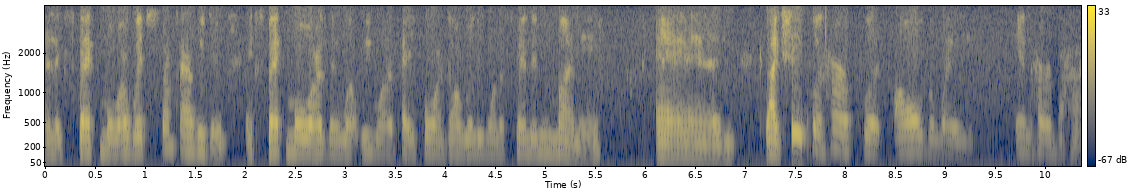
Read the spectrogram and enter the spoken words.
and expect more, which sometimes we do expect more than what we want to pay for and don't really want to spend any money, and like she put her foot all the way in her behind,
